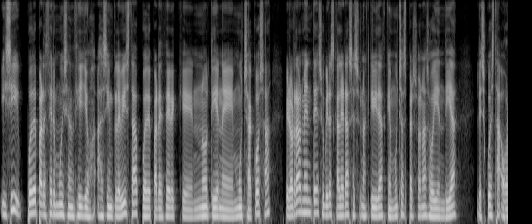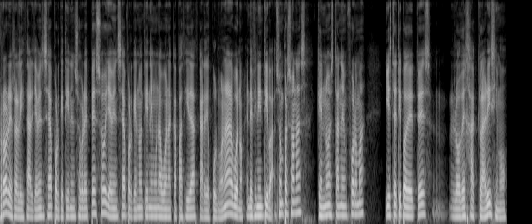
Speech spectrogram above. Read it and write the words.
Y sí, puede parecer muy sencillo a simple vista, puede parecer que no tiene mucha cosa, pero realmente subir escaleras es una actividad que muchas personas hoy en día les cuesta horrores realizar, ya bien sea porque tienen sobrepeso, ya bien sea porque no tienen una buena capacidad cardiopulmonar. Bueno, en definitiva, son personas que no están en forma y este tipo de test lo deja clarísimo.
